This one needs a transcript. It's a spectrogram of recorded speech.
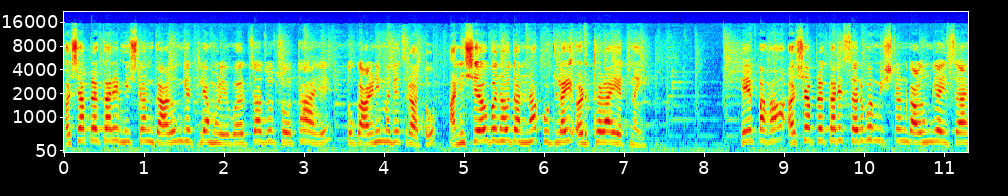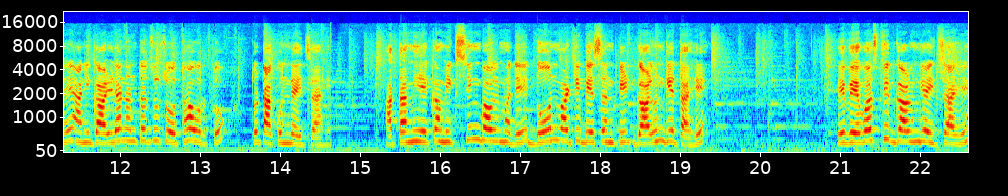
अशा प्रकारे मिश्रण गाळून घेतल्यामुळे वरचा जो चोथा आहे तो गाळणीमध्येच राहतो आणि शेव बनवताना कुठलाही अडथळा येत नाही. हे पहा अशा प्रकारे सर्व मिश्रण गाळून घ्यायचं आहे आणि गाळल्यानंतर जो चोथा उरतो तो टाकून द्यायचा आहे. आता मी एका मिक्सिंग बाउलमध्ये दोन वाटी बेसन पीठ गाळून घेत आहे. हे व्यवस्थित गाळून घ्यायचं आहे.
